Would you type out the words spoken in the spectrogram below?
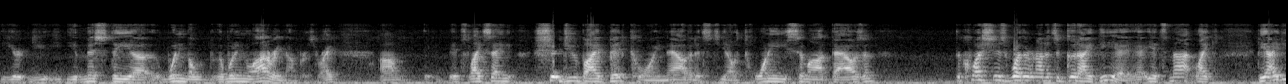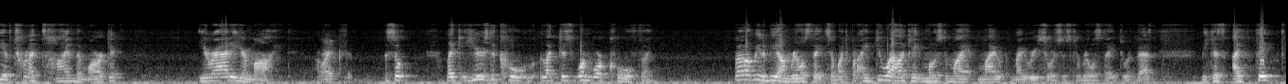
you you you miss the uh, winning the, the winning lottery numbers, right? Um, it's like saying, should you buy Bitcoin now that it's you know twenty some odd thousand? The question is whether or not it's a good idea. It's not like the idea of trying to time the market. You're out of your mind. All right. So like here's the cool like just one more cool thing. I don't mean to be on real estate so much, but I do allocate most of my, my, my resources to real estate to invest because I think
